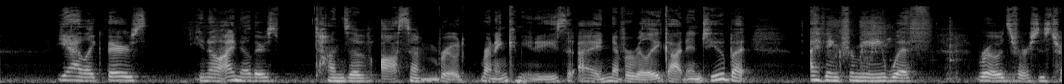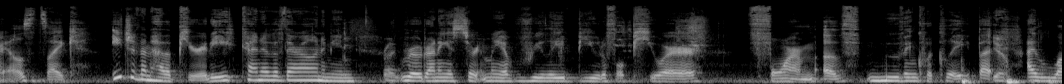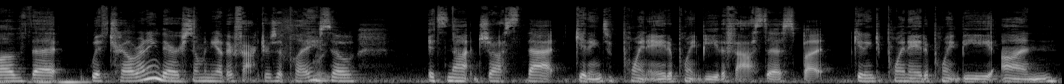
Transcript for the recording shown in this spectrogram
Yeah, like there's, you know, I know there's tons of awesome road running communities that I never really got into, but I think for me with roads versus trails, it's like each of them have a purity kind of of their own. I mean, Right. road running is certainly a really beautiful, pure form of moving quickly, but Yeah. I love that with trail running there are so many other factors at play. So it's not just that getting to point A to point B the fastest, but getting to point A to point B on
